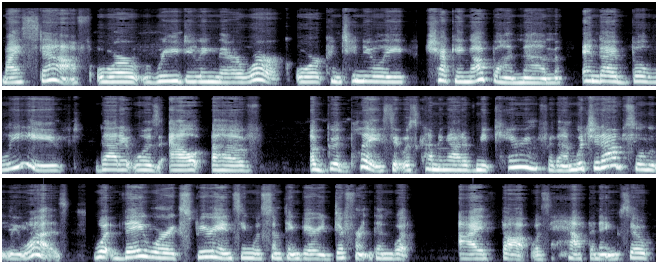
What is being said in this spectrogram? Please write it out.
my staff or redoing their work or continually checking up on them. And I believed that it was out of a good place. It was coming out of me caring for them, which it absolutely was. What they were experiencing was something very different than what I thought was happening. So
